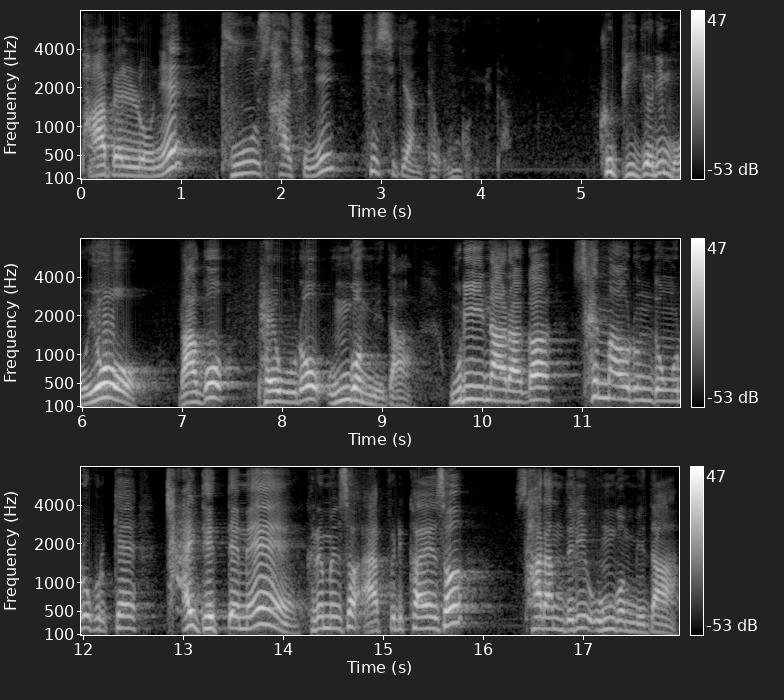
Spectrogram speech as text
바벨론의 두 사신이 히스기한테 온 겁니다. 그 비결이 뭐요? 라고 배우러 온 겁니다. 우리나라가 새마을 운동으로 그렇게 잘 됐다며 그러면서 아프리카에서 사람들이 온 겁니다.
